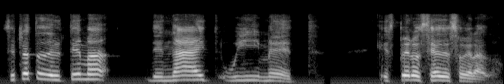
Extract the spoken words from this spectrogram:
Se trata del tema The Night We Met, que espero sea de su agrado.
